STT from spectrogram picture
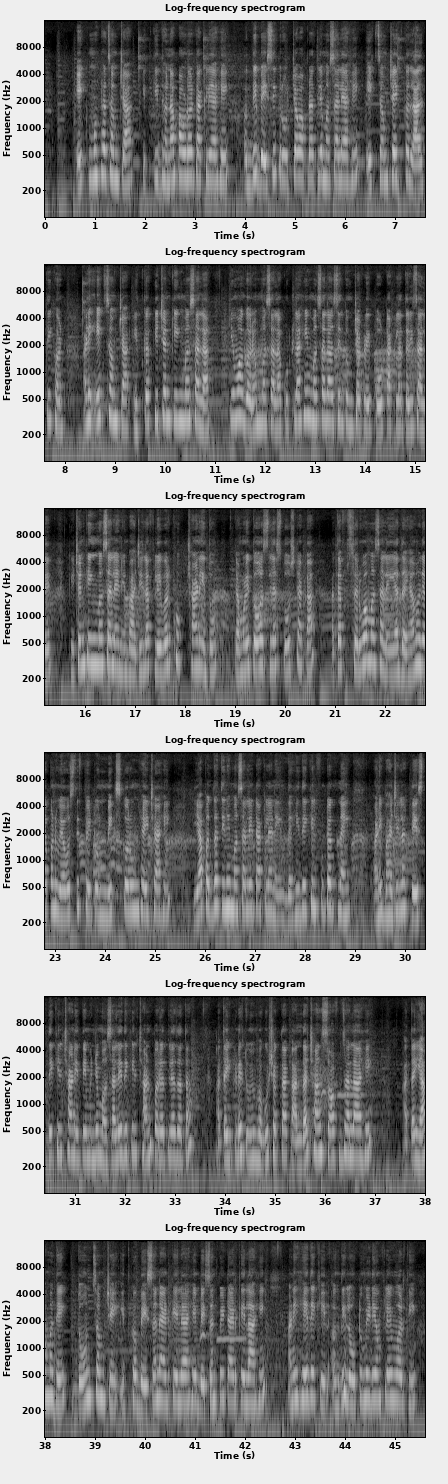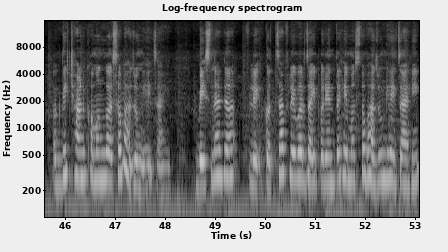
एक मोठा चमचा इतकी धना पावडर टाकली आहे. अगदी बेसिक रोजच्या वापरातले मसाले आहे. एक चमचा इतकं लाल तिखट आणि एक चमचा इतका किचन किंग मसाला. किंवा गरम मसाला कुठलाही मसाला असेल तुमच्याकडे तो टाकला तरी चालेल. किचन किंग मसाल्याने भाजीला फ्लेवर खूप छान येतो. त्यामुळे तो असल्यास तोच टाका. आता सर्व मसाले या दह्यामध्ये आपण व्यवस्थित फेटून मिक्स करून घ्यायचे आहे. या पद्धतीने मसाले टाकल्याने दही देखील फुटत नाही आणि भाजीला टेस्ट देखील छान येते. म्हणजे मसाले देखील छान परतल्या जातात. आता इकडे तुम्ही बघू शकता कांदा छान सॉफ्ट झाला आहे. आता यामध्ये दोन चमचे इतकं बेसन ॲड केलं आहे बेसन पीठ ॲड केलं आहे आणि हे देखील अगदी लो टू मिडियम फ्लेमवरती अगदी छान खमंग असं भाजून घ्यायचं आहे. बेसनाचा फ्ले कच्चा फ्लेवर जाईपर्यंत हे मस्त भाजून घ्यायचं आहे.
